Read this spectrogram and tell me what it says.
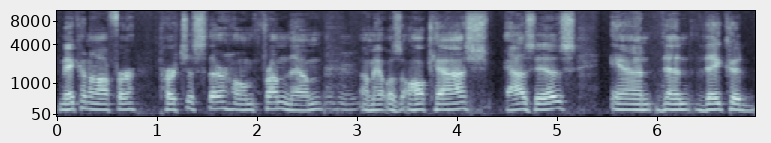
make an offer, purchase their home from them. Um, it was all cash, as is, and then they could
